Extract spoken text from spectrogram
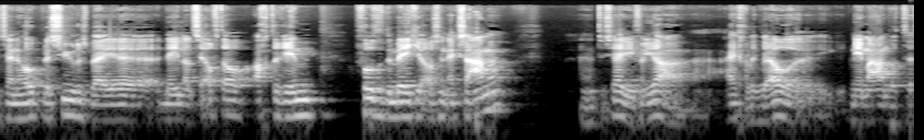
Er zijn een hoop blessures bij uh, het Nederlands elftal. Achterin voelt het een beetje als een examen. En toen zei hij van, ja, eigenlijk wel. Uh, ik neem aan dat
